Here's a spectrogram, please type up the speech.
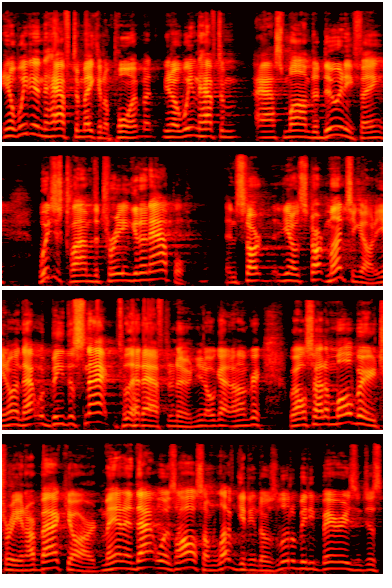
you know, we didn't have to make an appointment. You know, we didn't have to ask mom to do anything. We just climbed the tree and get an apple and start, you know, start munching on it, you know, and that would be the snack for that afternoon. You know, got hungry. We also had a mulberry tree in our backyard, man, and that was awesome. Love getting those little bitty berries and just,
